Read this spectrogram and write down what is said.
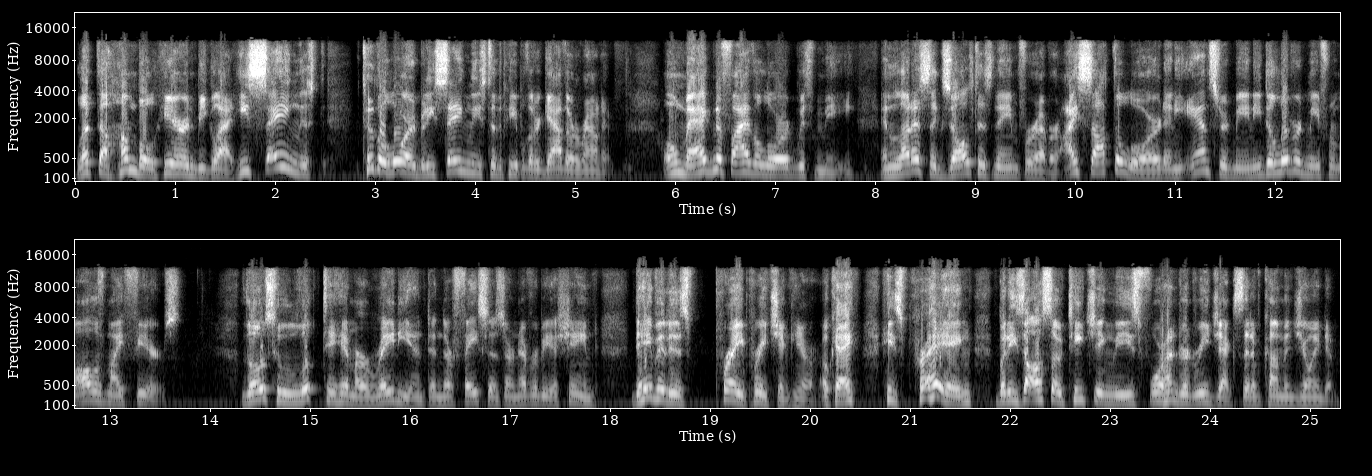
Let the humble hear and be glad. He's saying this to the Lord, but he's saying these to the people that are gathered around him. Oh, magnify the Lord with me, and let us exalt his name forever. I sought the Lord, and he answered me, and he delivered me from all of my fears. Those who look to him are radiant and their faces are never be ashamed. David is pray preaching here, okay? He's praying, but he's also teaching these 400 rejects that have come and joined him.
